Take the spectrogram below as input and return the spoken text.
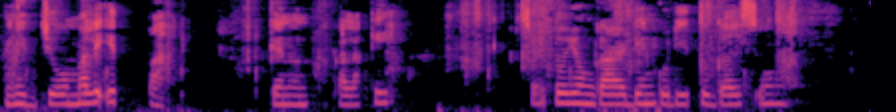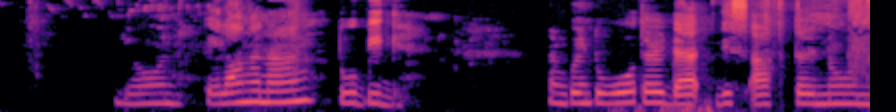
Medyo maliit pa. Ganun pa kalaki. So ito yung garden ko dito guys. Oh. Yun. Kailangan ng tubig. I'm going to water that this afternoon.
